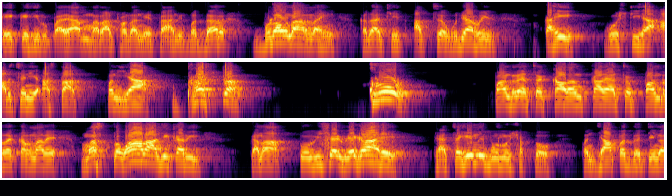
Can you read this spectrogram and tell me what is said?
एकही रुपया मराठवाडा नेता आणि बद्दर बुडवणार नाही. कदाचित आजचं उद्या होईल. काही गोष्टी ह्या अडचणी असतात पण या भ्रष्ट क्रूर पांढऱ्याचं काळण काळ्याचं पांढरं करणारे मस्तवाल अधिकारी त्यांना तो विषय वेगळा आहे त्याचंही मी बोलू शकतो. पण ज्या पद्धतीनं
